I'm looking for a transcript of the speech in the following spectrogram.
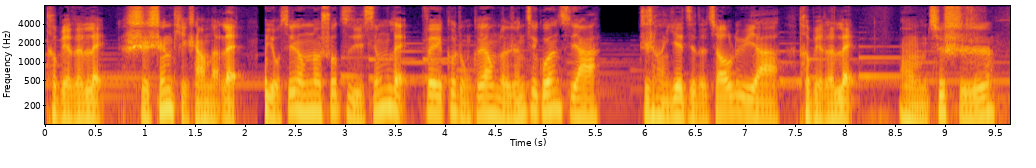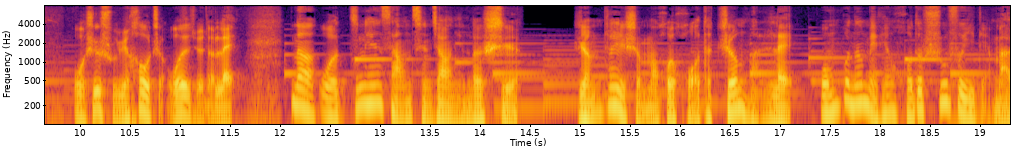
特别的累，是身体上的累。有些人呢，说自己心累，为各种各样的人际关系啊。职场业绩的焦虑呀，特别的累。嗯，其实我是属于后者，我也觉得累。那我今天想请教您的是，人为什么会活得这么累？我们不能每天活得舒服一点吗？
